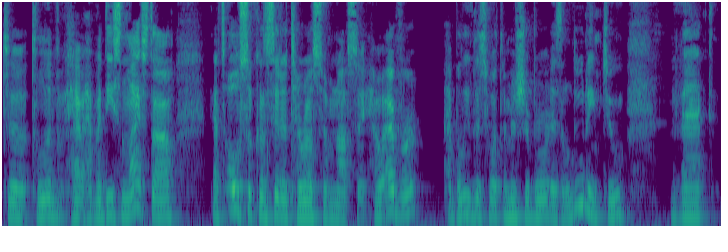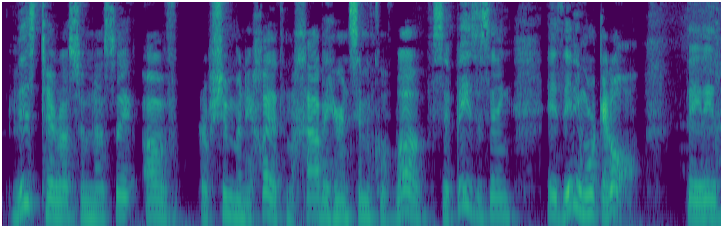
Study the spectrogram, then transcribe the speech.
to, to live have, have a decent lifestyle. That's also considered terasum nase. However, I believe this is what the Mishnah Berurah is alluding to that this terasum nase of Rav Shimon that the Mechaber here in Simikov Vav Sif Beis is saying is they didn't work at all. They, they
